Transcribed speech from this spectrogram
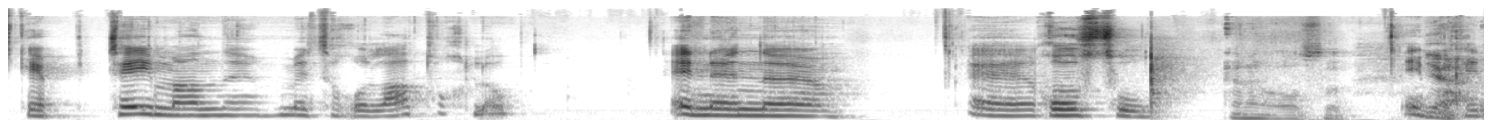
Ik heb twee maanden met een rollator gelopen. En een eh, eh, rolstoel En een rolstoel. in Ja, begin.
